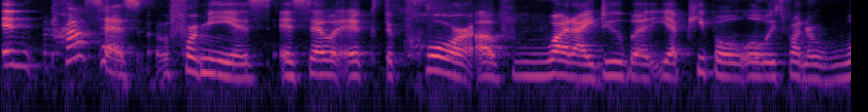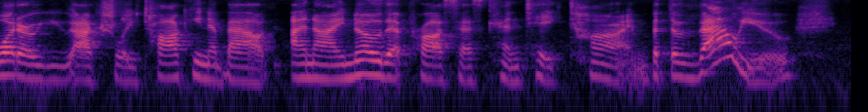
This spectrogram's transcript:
And process for me is is so at the core of what I do, but yet people always wonder what are you actually talking about? And I know that process can take time, but the value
